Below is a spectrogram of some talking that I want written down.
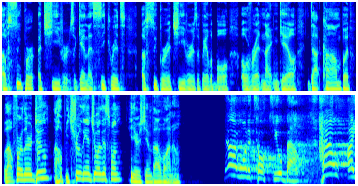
of Super Achievers. Again, that's Secrets of super achievers available over at nightingale.com. But without further ado, I hope you truly enjoy this one. Here's Jim Valvano. Now I want to talk to you about how I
